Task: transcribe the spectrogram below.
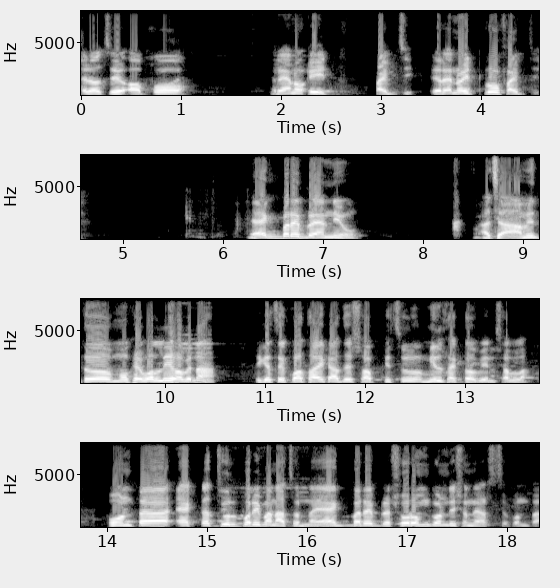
এটা হচ্ছে Oppo Reno eight five G Reno eight pro five G একবারে ব্র্যান্ড নিউ আচ্ছা আমি তো মুখে বললেই হবে না, ঠিক আছে? কথায় কাজে সবকিছু মিল থাকতে হবে, ইনশাল্লাহ। ফোনটা একটা চুল পরিমাণ আচর নাই, একবারে শোরুম কন্ডিশনে আসছে ফোনটা,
